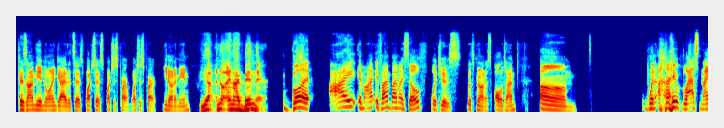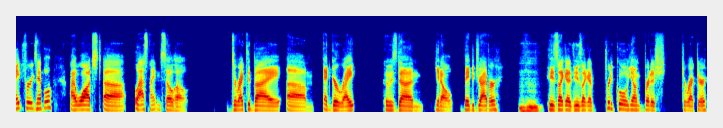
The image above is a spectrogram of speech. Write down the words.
because I'm the annoying guy that says, watch this, watch this part, watch this part. You know what I mean? Yeah, no, and I've been there. but I am I if I'm by myself, which is let's be honest, all the time. Um when I last night, for example, I watched uh last night in Soho, directed by um Edgar Wright, who's done, you know, Baby Driver. Mm-hmm. He's like a he's like a pretty cool young British director.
